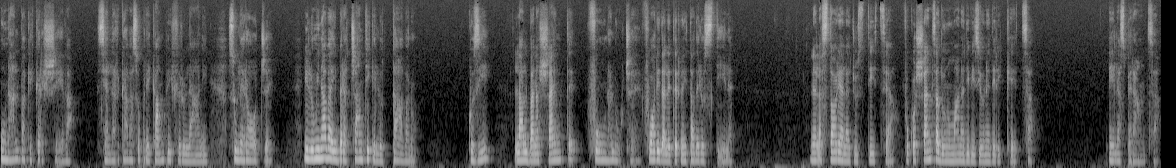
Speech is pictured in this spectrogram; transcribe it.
un'alba che cresceva, si allargava sopra i campi friulani, sulle rogge, illuminava i braccianti che lottavano. Così l'alba nascente fu una luce fuori dall'eternità dello stile. Nella storia la giustizia fu coscienza d'un'umana divisione di ricchezza e la speranza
